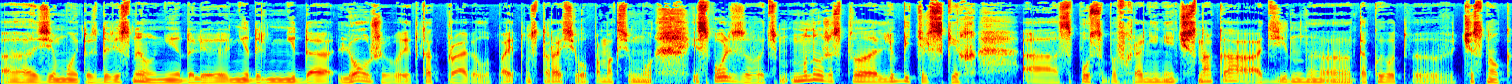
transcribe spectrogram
А, зимой, то есть до весны он не, доли, не, доли, не долеживает, как правило, поэтому стараюсь его по максимуму использовать. Множество любительских а, способов хранения чеснока. Один а, такой вот э, чеснок,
